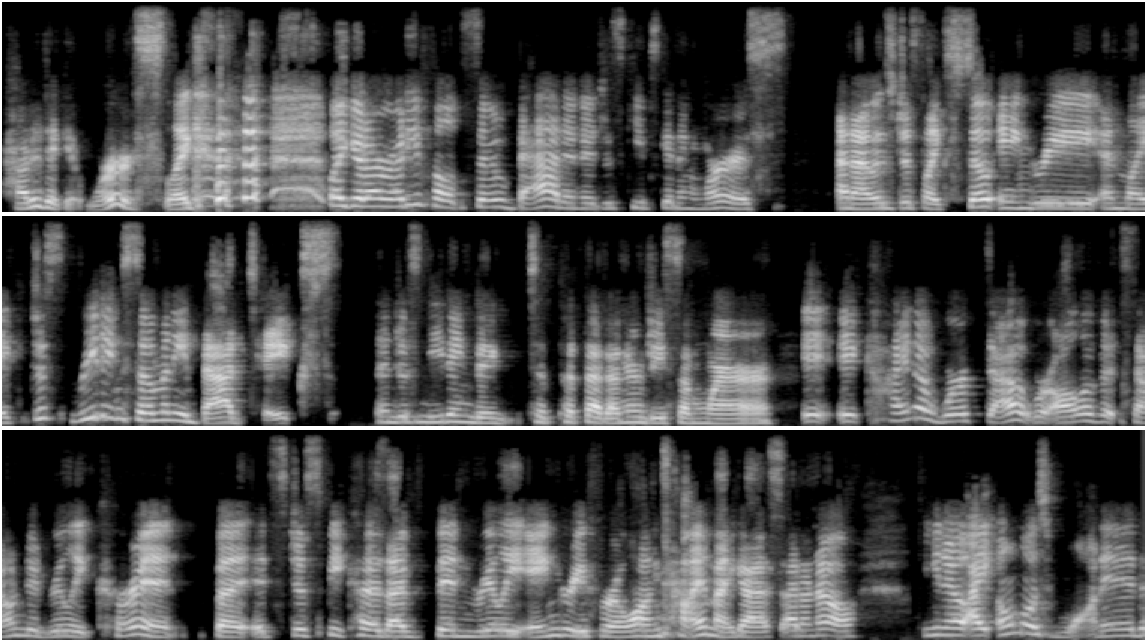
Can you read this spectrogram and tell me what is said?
how did it get worse? Like, like it already felt so bad and it just keeps getting worse and I was just like so angry and like just reading so many bad takes and just needing to to put that energy somewhere. it, it kind of worked out where all of it sounded really current, but it's just because I've been really angry for a long time, I guess. I don't know. You know, I almost wanted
